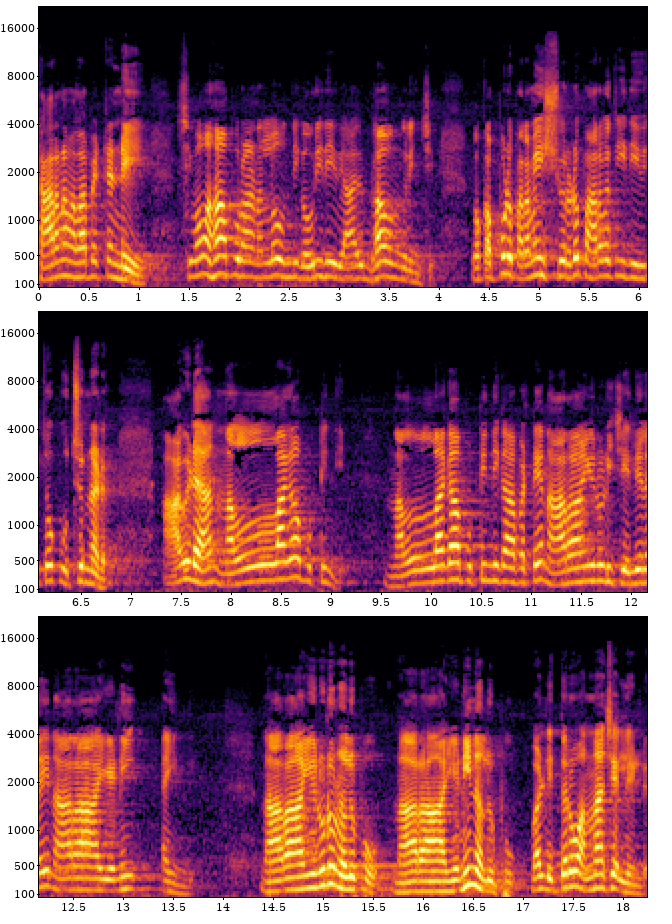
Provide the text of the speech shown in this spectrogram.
కారణం అలా పెట్టండి. శివమహాపురాణంలో ఉంది గౌరీదేవి ఆవిర్భావం గురించి. ఒకప్పుడు పరమేశ్వరుడు పార్వతీదేవితో కూర్చున్నాడు. ఆవిడ నల్లగా పుట్టింది. నల్లగా పుట్టింది కాబట్టే నారాయణుడి చెల్లెలై నారాయణి అయింది. నారాయణుడు నలుపు నారాయణి నలుపు. వాళ్ళిద్దరూ అన్నా చెల్లెళ్ళు.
